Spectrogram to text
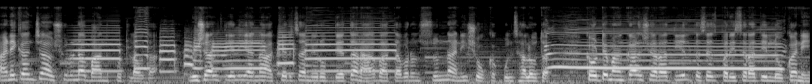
अनेकांच्या अश्रूंना बांध फुटला होता. विशाल तेल यांना अखेरचा निरोप देताना वातावरण सुन्न आणि शोककुल झालं होतं. कवटे महाकाळ शहरातील तसेच परिसरातील लोकांनी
